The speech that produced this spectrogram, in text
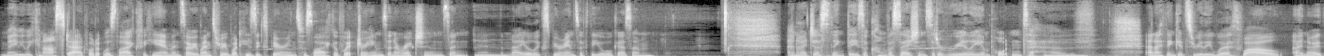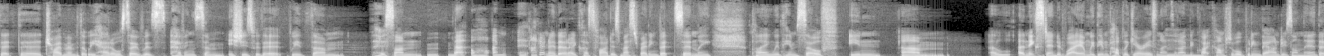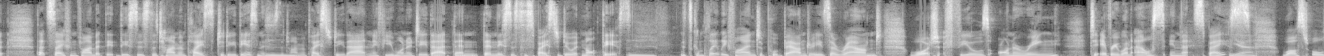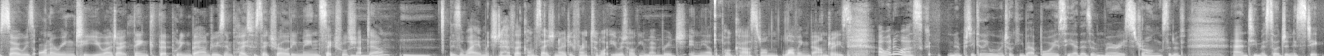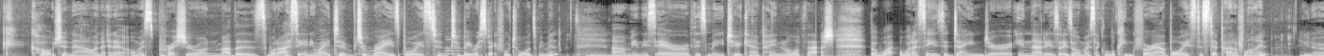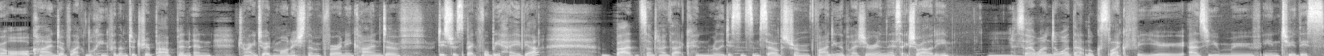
Maybe we can ask dad what it was like for him. And so we went through what his experience was like of wet dreams and erections and, and the male experience of the orgasm. And I just think these are conversations that are really important to have. And I think it's really worthwhile. I know that the tribe member that we had also was having some issues with it with um, her son. Ma- oh, I'm, I don't know that I'd classify as masturbating, but certainly playing with himself in um, a, an extended way and within public areas. And I said I'd be mm. quite comfortable putting boundaries on there. That that's safe and fine, but th- this is the time and place to do this, and this is the mm. time and place to do that. And if you want to do that, then then this is the space to do it, not this. Mm. It's completely fine to put boundaries around what feels honouring to everyone else in that space, Yeah. whilst also is honouring to you. I don't think that putting boundaries in place for sexuality means sexual shutdown there's a way in which to have that conversation no different to what you were talking about mm. bridge in the other podcast on loving boundaries. I want to ask, you know, particularly when we're talking about boys here, there's a mm. very strong sort of anti misogynistic culture now and, and almost pressure on mothers, what I see anyway, to, to raise boys to, to be respectful towards women mm. um, in this era of this Me Too campaign and all of that. But what, what I see as a danger in that is, is almost like looking for our boys to step out of line, you know, or, or kind of like looking for them to trip up and, and trying to admonish them for any kind of disrespectful behavior but sometimes that can really distance themselves from finding the pleasure in their sexuality. Mm. So I wonder what that looks like for you as you move into this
